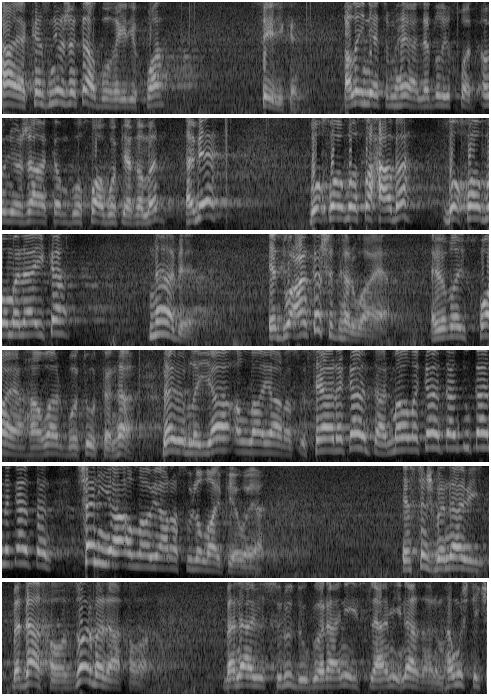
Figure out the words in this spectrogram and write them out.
ئایا کەس نوێژەکە بۆ غیری خوا سەیریکن ئەڵی نێتم هەیە لە دڵی خۆت ئەو نوێژاکەم بۆ خوا بۆ پێغەمەر هەبێ بۆ خوا بۆ سەحابە بۆ خوا بۆ مەلایکە نابێ ئێ دوعاکەشت هەروایە ئەوێ بڵی خوایە هاوار بۆ تۆ تەنها نابێ بڵێ یا ئەله یا ڕسو سیارەکانتان ماڵەکانتان دوکانەکانتان چەند یا ئەله یا ڕسوول لەڵای پێوەیە ئێستش بە ناوی بەداخەوە زۆر بەداخەوە بە ناوی سرود و گۆرانی ئیسلامی نازانم هەموو شتێکیان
